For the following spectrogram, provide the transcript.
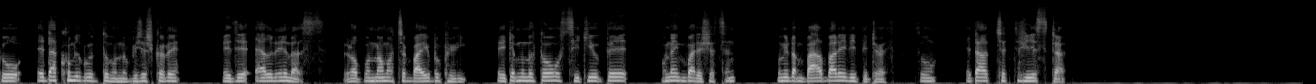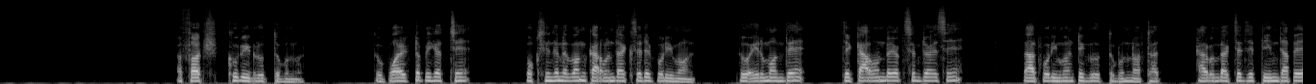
তো এটা খুবই গুরুত্বপূর্ণ, বিশেষ করে এই যে অ্যালভিওলাস। এর অপর নাম হচ্ছে বায়ুপুখুরি এটা মূলত সিকিউতে অনেকবার এসেছেন এবং এটা বারবারই রিপিট হয়েছে। তো এটা হচ্ছে থ্রি স্টার খুবই গুরুত্বপূর্ণ। তো পরের টপিক হচ্ছে অক্সিজেন এবং কার্বন ডাইঅক্সাইডের পরিমাণ। তো এর মধ্যে যে কার্বন ডাইঅক্সাইড রয়েছে, তার পরিমাণটি গুরুত্বপূর্ণ। অর্থাৎ কার্বন ডাইঅক্সাইড যে তিন ধাপে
